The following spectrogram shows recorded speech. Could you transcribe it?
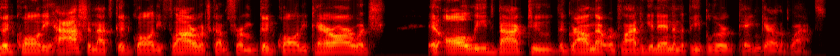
good quality hash and that's good quality flower which comes from good quality terroir which it all leads back to the ground that we're planting it in and the people who are taking care of the plants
